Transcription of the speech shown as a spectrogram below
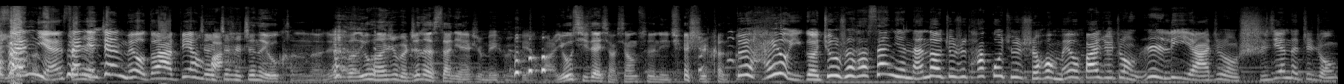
三年三年真的没有多大变化。这这是真的有可能的，有可能有可能日本真的三年是没什么变化，尤其在小乡村里，确实可能。对，还有一个就是说，他三年难道就是他过去的时候没有发觉这种日历啊，这种时间的这种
